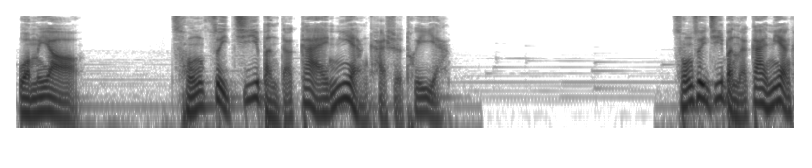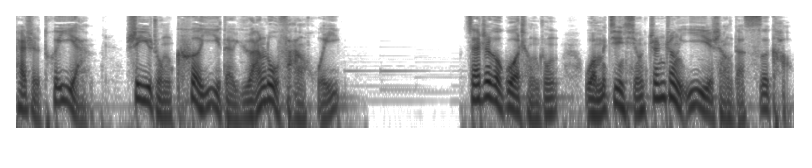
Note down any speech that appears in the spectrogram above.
我们要。从最基本的概念开始推演，从最基本的概念开始推演，是一种刻意的原路返回。在这个过程中，我们进行真正意义上的思考，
